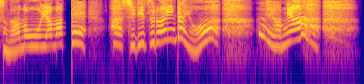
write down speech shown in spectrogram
砂の大山って走りづらいんだよ。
